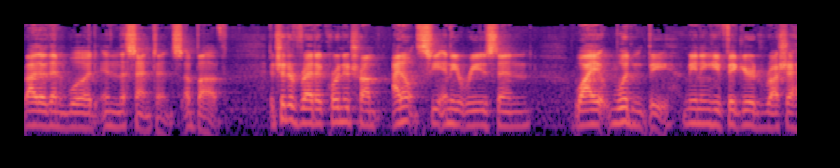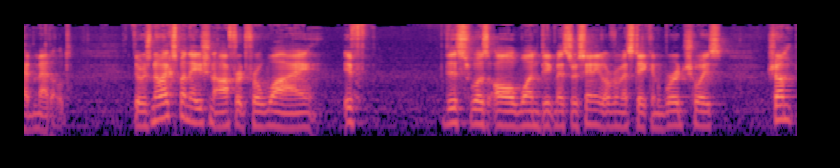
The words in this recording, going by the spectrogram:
rather than would in the sentence above. It should have read, according to Trump, I don't see any reason why it wouldn't be, meaning he figured Russia had meddled. There was no explanation offered for why, if this was all one big misunderstanding over mistaken word choice. Trump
